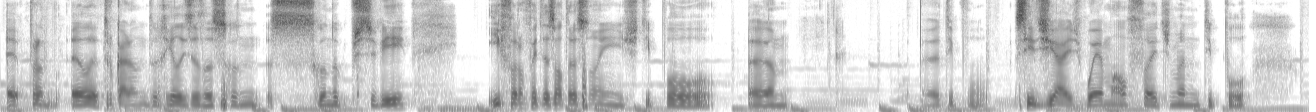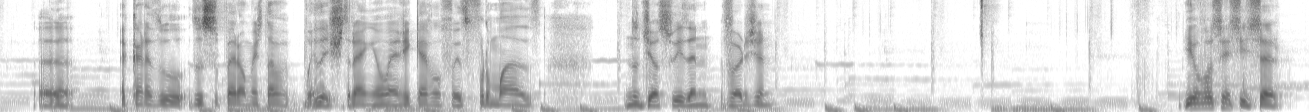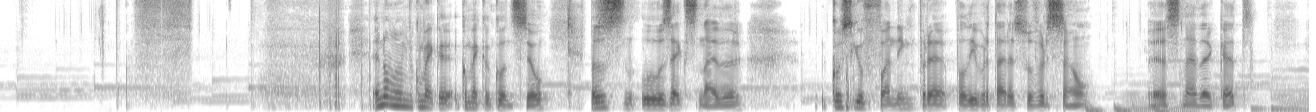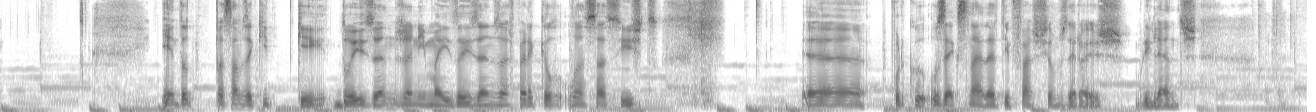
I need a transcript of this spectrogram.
Eh, pronto, trocaram de realizador segundo, segundo o que percebi e foram feitas alterações tipo. Um, uh, eh, tipo CGIs bem mal feitos, mano. Tipo. Uh, a cara do, do super-homem estava bem estranha. O Henry Cavill foi deformado no Joss Whedon Virgin. E eu vou ser sincero. Eu não me lembro como é que, como é que aconteceu, mas o, o Zack Snyder conseguiu funding para, para libertar a sua versão, a Snyder Cut. E então passámos aqui que dois anos, ano e meio, dois anos à espera que ele lançasse isto. Uh, porque o Zack Snyder tipo, faz filmes de heróis brilhantes.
